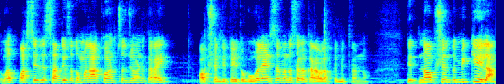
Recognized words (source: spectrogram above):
तुम्हाला पाचशे ते सात दिवसात तुम्हाला अकाउंटचं जॉईन कराय ऑप्शन तिथे येतो गुगल ॲडसमधनं सगळं करावं लागतं मित्रांनो. तिथनं ऑप्शन तुम्ही केला.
